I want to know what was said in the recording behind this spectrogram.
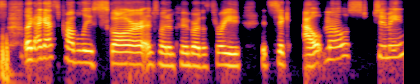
like, I guess probably Scar and Timon and Pumbaa are the three that stick out most to me.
